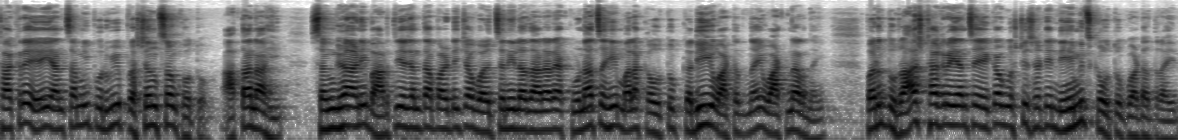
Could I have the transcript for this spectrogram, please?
ठाकरे यांचा मी पूर्वी प्रशंसक होतो. आता नाही. संघ आणि भारतीय जनता पार्टीच्या वळचणीला जाणाऱ्या कुणाचंही मला कौतुक कधीही वाटत नाही वाटणार नाही. परंतु राज ठाकरे यांचं एका गोष्टीसाठी नेहमीच कौतुक वाटत राहील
